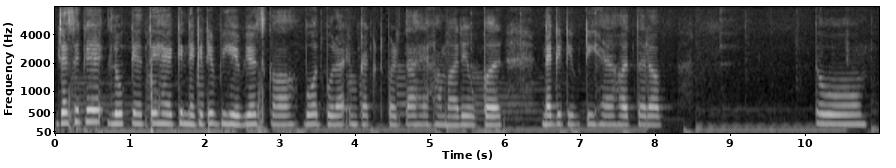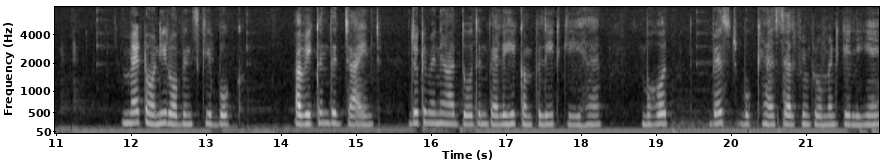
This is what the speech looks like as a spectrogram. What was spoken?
جیسے کہ لوگ کہتے ہیں کہ نگیٹیو بیہیویئرس کا بہت برا امپیکٹ پڑتا ہے ہمارے اوپر۔ نگیٹیوٹی ہے ہر طرف۔ تو میں ٹونی رابنس کی بک اویکن دا جائنٹ جو کہ میں نے آج دو دن پہلے ہی کمپلیٹ کی ہے۔ بہت بیسٹ بک ہے سیلف امپرومنٹ کے لیے۔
